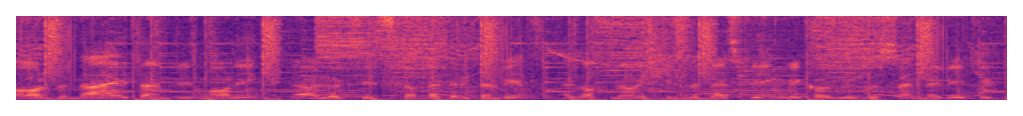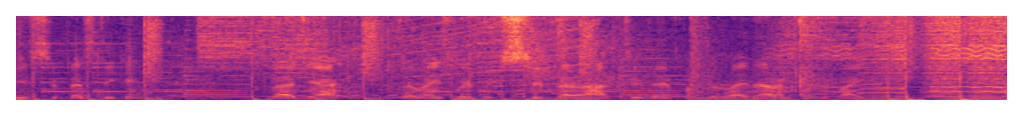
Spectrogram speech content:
All the night and this morning. Now looks it's stopped a little bit. I don't know if it's the best thing because with the sun maybe it will be super sticky. But yeah, the race will be super hard today for the rider and for the bike.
